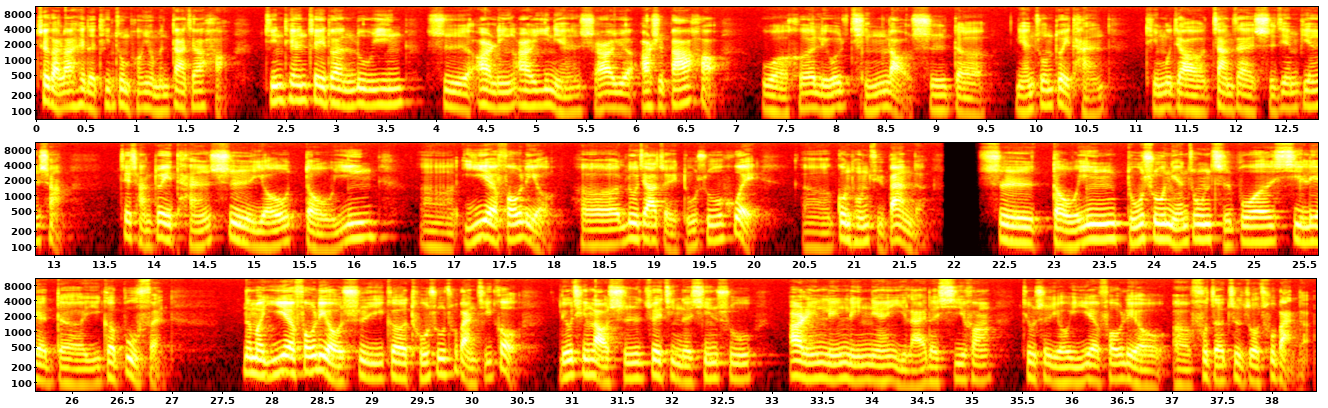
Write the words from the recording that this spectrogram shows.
这个拉黑的听众朋友们，大家好。今天这段录音是二零二一年十二月二十八号，我和刘琴老师的年终对谈，题目叫《站在时间边上》。这场对谈是由抖音、呃一页 Folio 和陆家嘴读书会呃共同举办的，是抖音读书年终直播系列的一个部分。那么，一页 Folio 是一个图书出版机构。刘琴老师最近的新书《二零零零年以来的西方》就是由一页 Folio 呃负责制作出版的。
